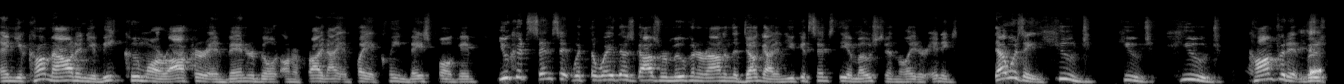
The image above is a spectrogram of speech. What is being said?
and you come out and you beat Kumar Rocker and Vanderbilt on a Friday night and play a clean baseball game. You could sense it with the way those guys were moving around in the dugout, and you could sense the emotion in the later innings. That was a huge, huge, huge confident boost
